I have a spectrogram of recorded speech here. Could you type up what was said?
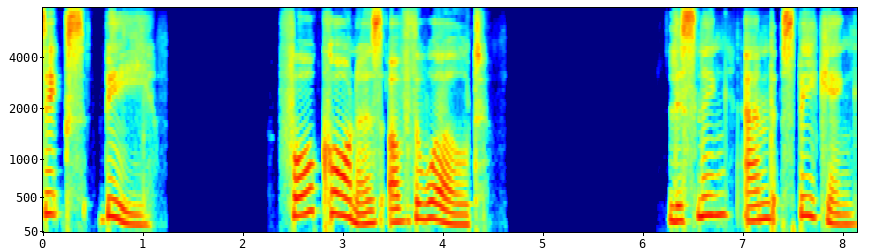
6b. Four corners of the world. Listening and speaking.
